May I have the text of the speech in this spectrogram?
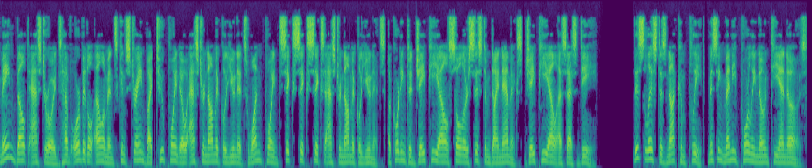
Main belt asteroids have orbital elements constrained by 2.0 astronomical units 1.666 astronomical units according to JPL Solar System Dynamics JPL. This list is not complete, missing many poorly known TNOs.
